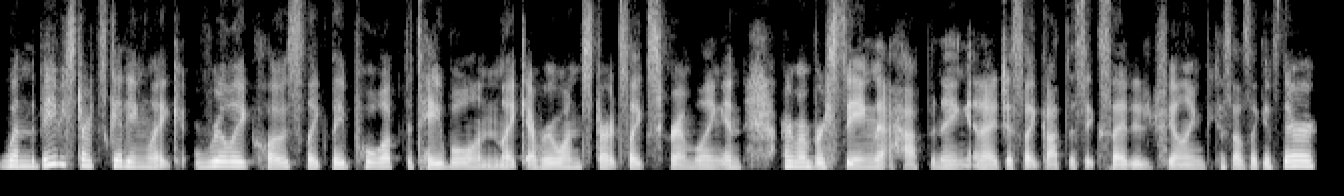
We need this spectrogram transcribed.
when the baby starts getting like really close, like they pull up the table and like everyone starts like scrambling. And I remember seeing that happening and I just like got this excited feeling because I was like, if they're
